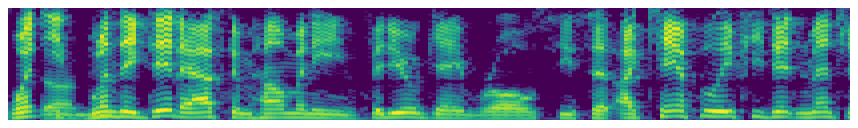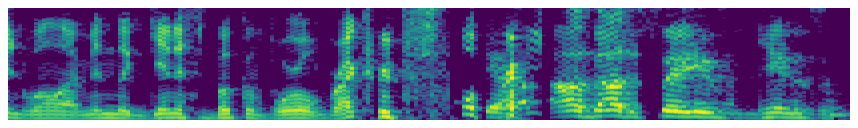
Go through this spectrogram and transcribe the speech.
When he, when they did ask him how many video game roles, he said, "I can't believe he didn't mention. Well, I'm in the Guinness Book of World Records for Yeah, it." I was about to say his Guinness Book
